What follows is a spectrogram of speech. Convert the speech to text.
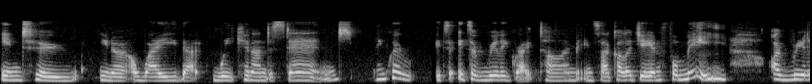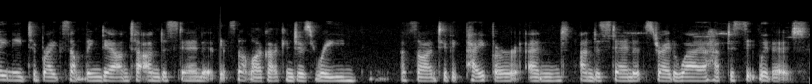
into, you know, a way that we can understand, I think we're it's it's a really great time in psychology. And for me, I really need to break something down to understand it. It's not like I can just read a scientific paper and understand it straight away. I have to sit with it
